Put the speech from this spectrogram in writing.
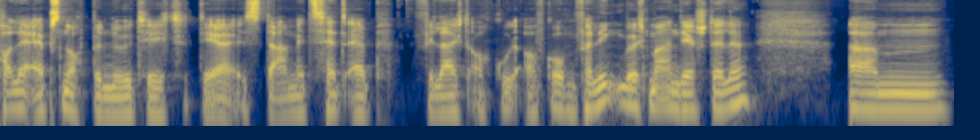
tolle Apps noch benötigt, der ist da mit SetApp vielleicht auch gut aufgehoben. Verlinken wir euch mal an der Stelle. Ähm,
